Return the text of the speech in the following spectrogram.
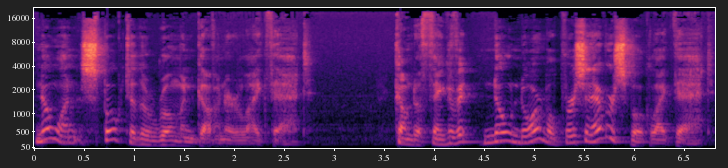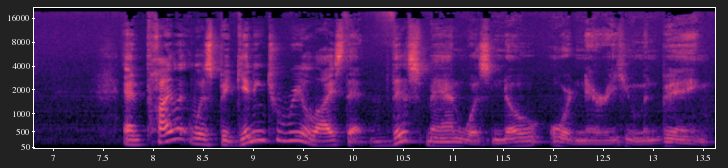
No one spoke to the Roman governor like that. Come to think of it, no normal person ever spoke like that. And Pilate was beginning to realize that this man was no ordinary human being.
